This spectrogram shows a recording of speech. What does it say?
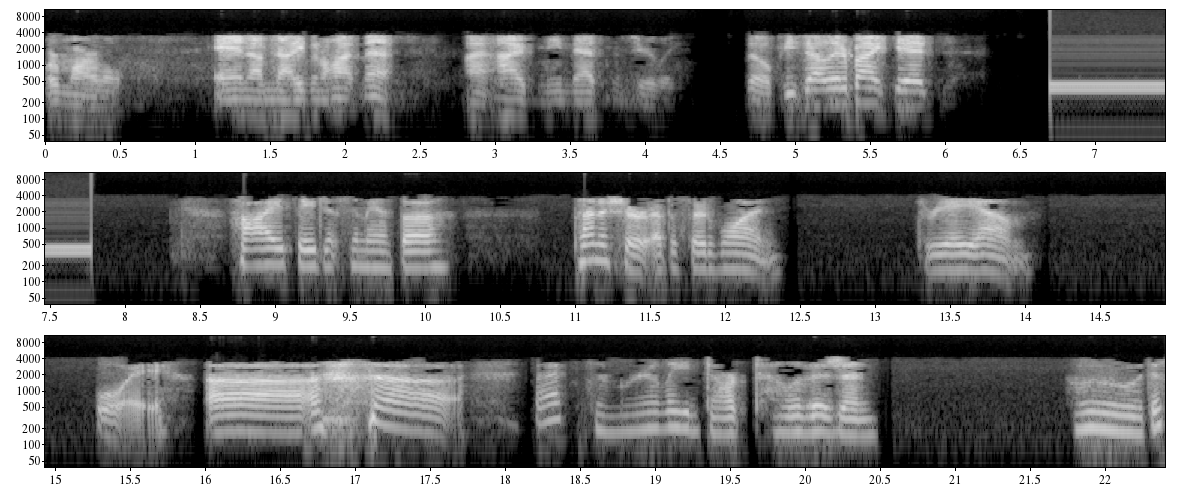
or Marvel. and I'm not even a hot mess. I, I mean that sincerely. So peace out later. Bye, kids. Hi, it's Agent Samantha. Punisher, episode one, 3 a.m. Boy, uh, that's some really dark television. Ooh, this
